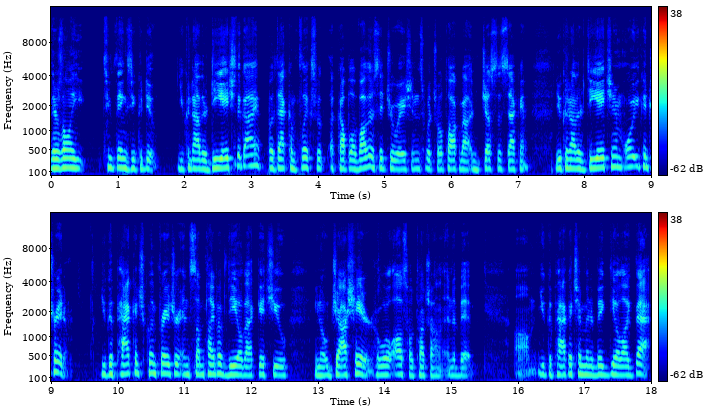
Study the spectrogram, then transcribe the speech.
there's only two things you could do. You can either DH the guy, but that conflicts with a couple of other situations, which we'll talk about in just a second. You can either DH him or you can trade him. You could package Clint Frazier in some type of deal that gets you you know, Josh Hader, who we'll also touch on in a bit. Um, you could package him in a big deal like that.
